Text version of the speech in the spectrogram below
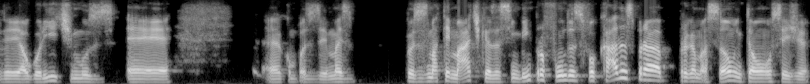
ver algoritmos, é, é, como posso dizer, mas coisas matemáticas assim bem profundas focadas para programação. Então ou seja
